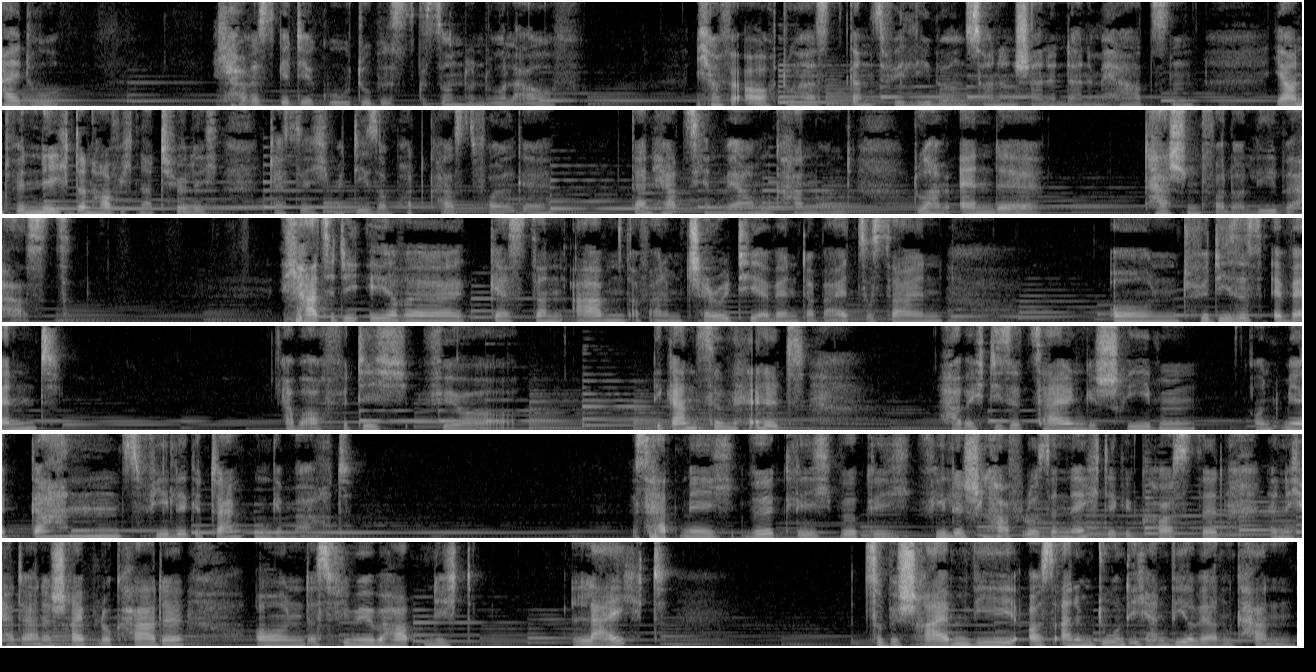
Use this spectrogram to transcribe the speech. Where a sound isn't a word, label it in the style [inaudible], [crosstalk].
Hi du, ich hoffe es geht dir gut, du bist gesund und wohlauf. Ich hoffe auch, du hast ganz viel Liebe und Sonnenschein in deinem Herzen. Ja, und wenn nicht, dann hoffe ich natürlich, dass ich mit dieser Podcast-Folge dein Herzchen wärmen kann und du am Ende Taschen voller Liebe hast. Ich hatte die Ehre, gestern Abend auf einem Charity-Event dabei zu sein. Und für dieses Event, aber auch für dich, für die ganze [laughs] Welt, habe ich diese Zeilen geschrieben und mir ganz viele Gedanken gemacht. Es hat mich wirklich, wirklich viele [laughs] schlaflose Nächte gekostet, denn ich hatte eine Schreibblockade und es fiel mir überhaupt nicht leicht zu beschreiben, wie aus einem Du und ich ein Wir werden kann.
